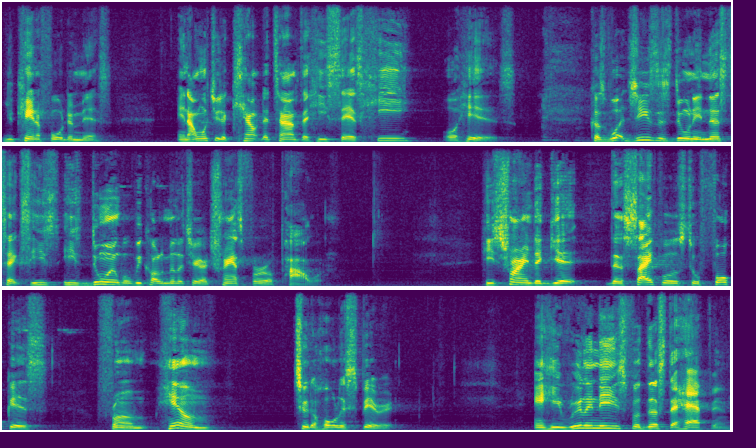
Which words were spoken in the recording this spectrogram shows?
you can't afford to miss. And I want you to count the times that he says he or his. Because what Jesus is doing in this text, he's, he's doing what we call the military a transfer of power. He's trying to get the disciples to focus from him to the Holy Spirit. And he really needs for this to happen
